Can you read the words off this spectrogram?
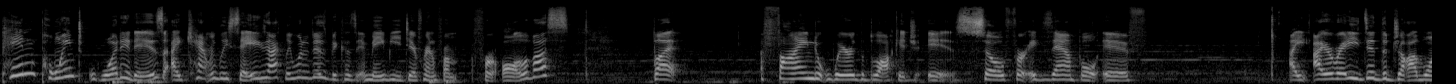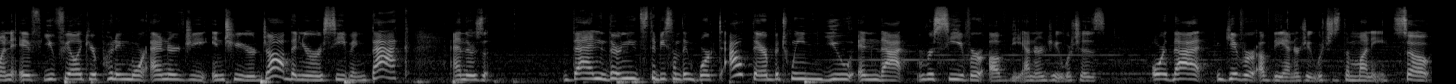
pinpoint what it is. I can't really say exactly what it is because it may be different from for all of us but find where the blockage is. So, for example, if I, I already did the job one, if you feel like you're putting more energy into your job than you're receiving back, and there's then there needs to be something worked out there between you and that receiver of the energy, which is, or that giver of the energy, which is the money. So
